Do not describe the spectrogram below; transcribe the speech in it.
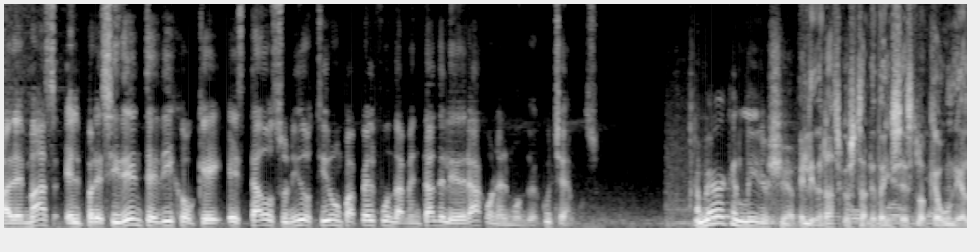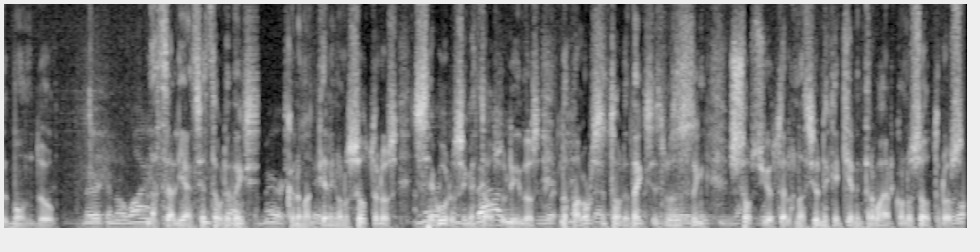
Además, el presidente dijo que Estados Unidos tiene un papel fundamental de liderazgo en el mundo. Escuchemos. El liderazgo estadounidense es lo que une al mundo. Las alianzas estadounidenses que nos mantienen a nosotros seguros en Estados Unidos. Los valores estadounidenses nos hacen socios de las naciones que quieren trabajar con nosotros.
